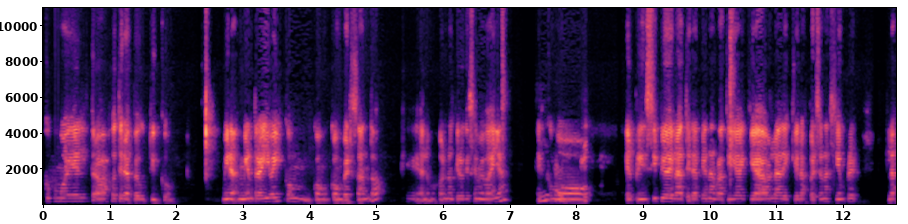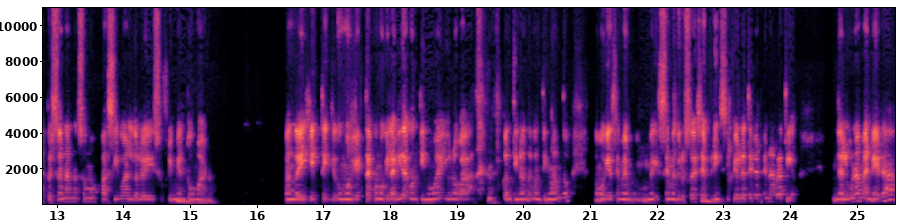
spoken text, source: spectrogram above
Cómo es el trabajo terapéutico. Mira, mientras ibais con, conversando, que a lo mejor no quiero que se me vaya, es como el principio de la terapia narrativa que habla de que las personas siempre, las personas no somos pasivos al dolor y sufrimiento humano. Cuando dijiste que como que está como que la vida continúa y uno va continuando, continuando, como que se me, se me cruzó ese principio de la terapia narrativa. De alguna manera,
